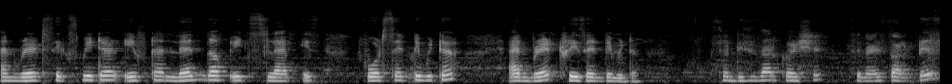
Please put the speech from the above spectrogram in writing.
and breadth 6 meter if the length of each slab is 4 centimeter and breadth 3 centimeter? So this is our question. So now I solve this.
